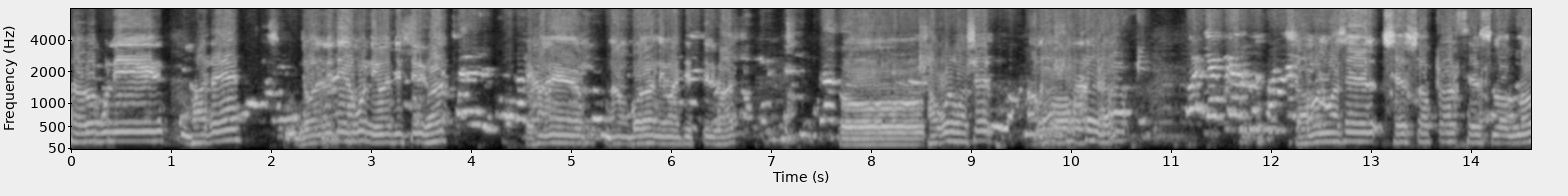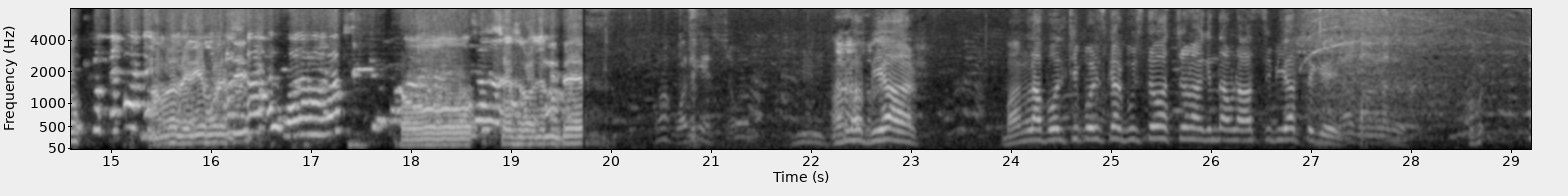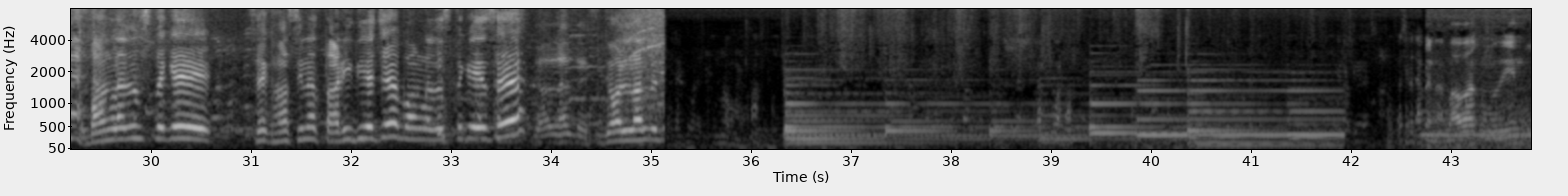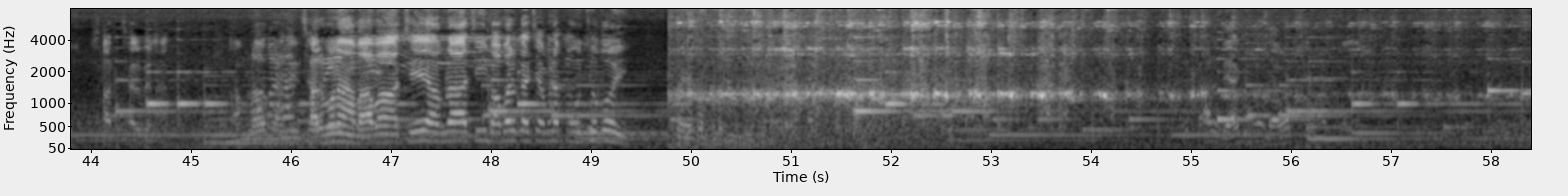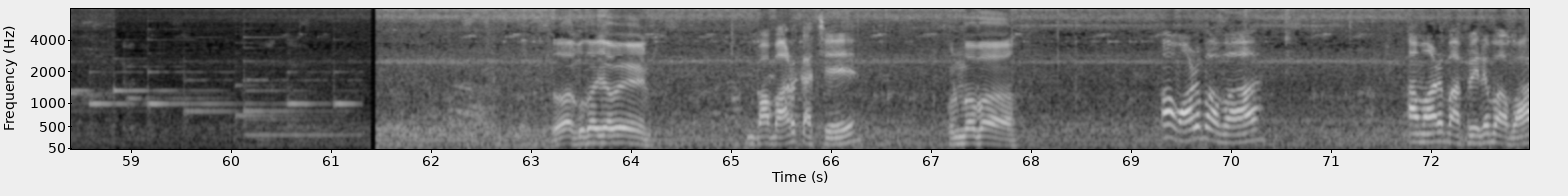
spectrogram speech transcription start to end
শ্যাওড়াপুলির ঘাটে জল নিতে যাব নিমাচিত্তির ঘাট এখানে নাম করা নিমাচিত্তির ঘাট তো শ্রাবণ মাসের last শ্রাবণ মাসের শেষ সপ্তাহ শেষ লগ্ন আমরা বেরিয়ে পড়েছি তো শেষ রজনীতে আমরা বিহার। বাংলা বলছি পরিষ্কার, বুঝতে পারছ না, কিন্তু আমরা আসছি বিহার থেকে। বাংলাদেশ থেকে শেখ হাসিনা তাড়ি দিয়েছে, বাংলাদেশ থেকে এসে না। বাবা কোনোদিন সাথ ছাড়বে না। আমরাও কোনোদিন ছাড়বো না। বাবা আছে, আমরা আছি, বাবার কাছে আমরা পৌঁছবই। দাদা কোথায় যাবেন? বাবার কাছে। কোন বাবা? আমার বাবা আমার বাপের বাবা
